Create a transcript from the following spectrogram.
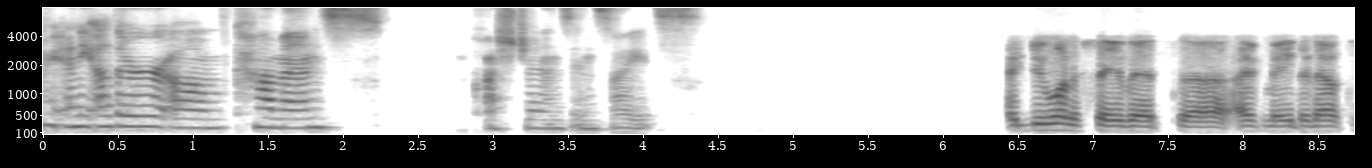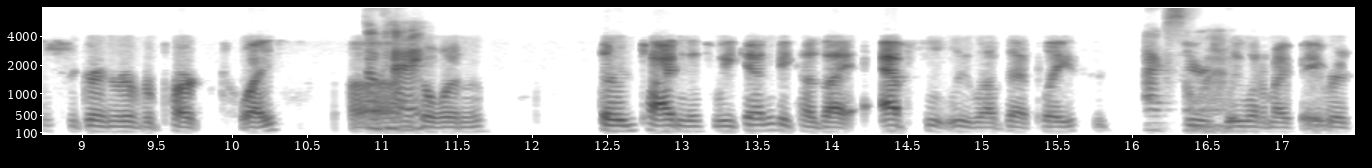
right, any other um, comments, questions, insights? I do want to say that uh, I've made it out to Chagrin River Park twice. Uh, Okay. I'm going third time this weekend because I absolutely love that place. It's Excellent. seriously one of my favorites.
